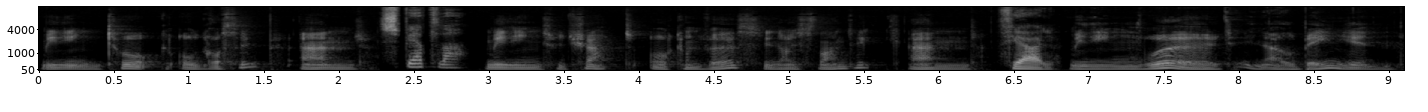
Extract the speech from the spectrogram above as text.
meaning talk or gossip, and spjalla, meaning to chat or converse in Icelandic, and fjalë, meaning word in Albanian.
